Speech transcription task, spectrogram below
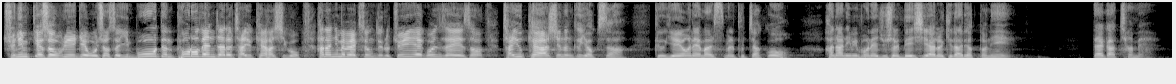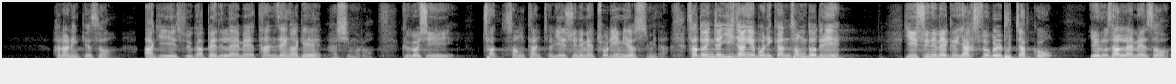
주님께서 우리에게 오셔서 이 모든 포로된 자를 자유케 하시고 하나님의 백성들을 죄의 권세에서 자유케 하시는 그 역사, 그 예언의 말씀을 붙잡고 하나님이 보내주실 메시아를 기다렸더니 때가 참에 하나님께서 아기 예수가 베들레헴에 탄생하게 하심으로 그것이 첫 성탄절 예수님의 초림이었습니다. 사도행전 2장에 보니까 성도들이 예수님의 그 약속을 붙잡고 예루살렘에서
